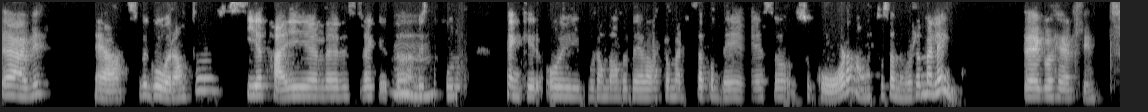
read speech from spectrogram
Det er vi. Ja, så det går an til å si et hei eller strekke ut. Mm. Hvis noen tenker oi, hvordan hadde det vært å melde seg på det, så, så går det an å sende oss en melding. Det går helt fint.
